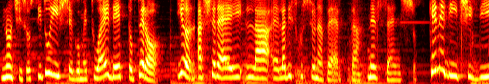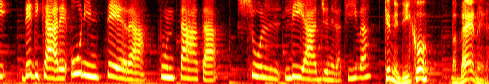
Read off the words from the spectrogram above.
Non ci sostituisce, come tu hai detto, però io lascerei la, eh, la, discussione aperta, nel senso, che ne dici di dedicare un'intera puntata sull'IA generativa? Che ne dico? Va bene,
